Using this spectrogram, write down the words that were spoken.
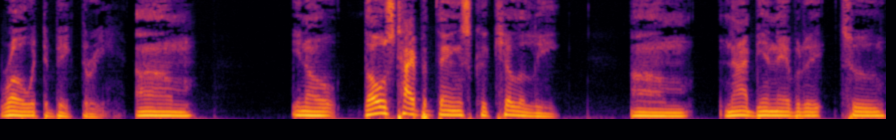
roll with the big three. Um, you know, those type of things could kill a league. Um, not being able to, to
